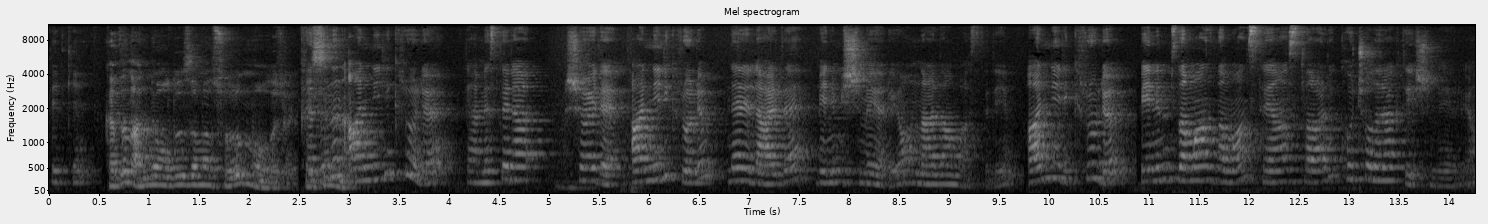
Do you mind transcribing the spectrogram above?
Peki. Kadın anne olduğu zaman sorun mu olacak? Kesin Kadının mi? annelik rolü, yani mesela şöyle, annelik rolüm nerelerde benim işime yarıyor onlardan bahsedeyim. Annelik rolüm benim zaman zaman seanslarda koç olarak da işime yarıyor.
